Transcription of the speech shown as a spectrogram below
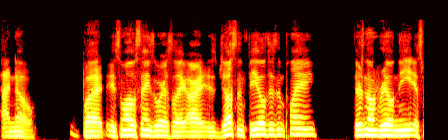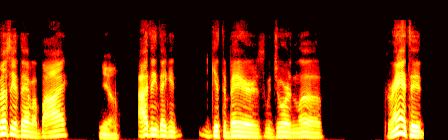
I know. But it's one of those things where it's like, all right, if Justin Fields isn't playing, there's no real need, especially if they have a bye. Yeah. I think they can get the Bears with Jordan Love. Granted,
